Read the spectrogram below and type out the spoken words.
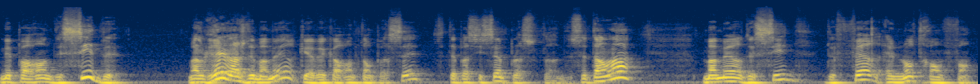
mes parents décident, malgré l'âge de ma mère, qui avait 40 ans passés, c'était pas si simple à ce temps-là, ma mère décide de faire un autre enfant.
